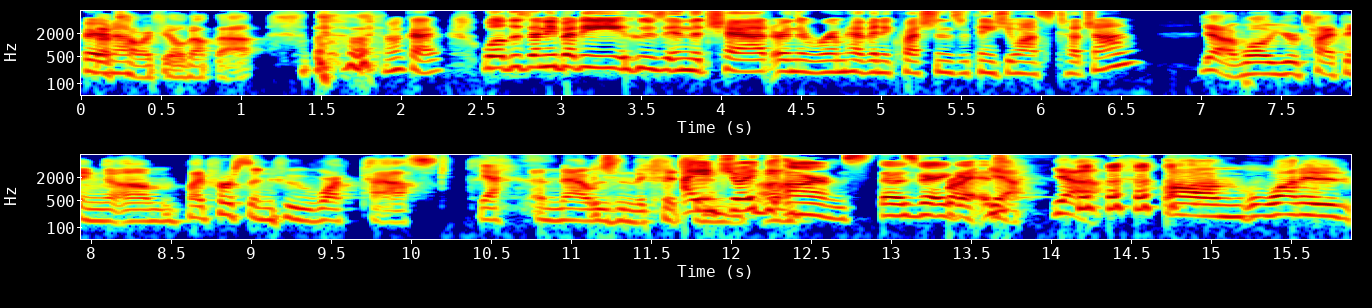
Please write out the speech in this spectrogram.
That's enough. how I feel about that. Okay. Well, does anybody who's in the chat or in the room have any questions or things you want us to touch on? Yeah. Well, you're typing. Um, my person who walked past Yeah. and now is in the kitchen. I enjoyed the um, arms. That was very right, good. Yeah. Yeah. um, wanted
